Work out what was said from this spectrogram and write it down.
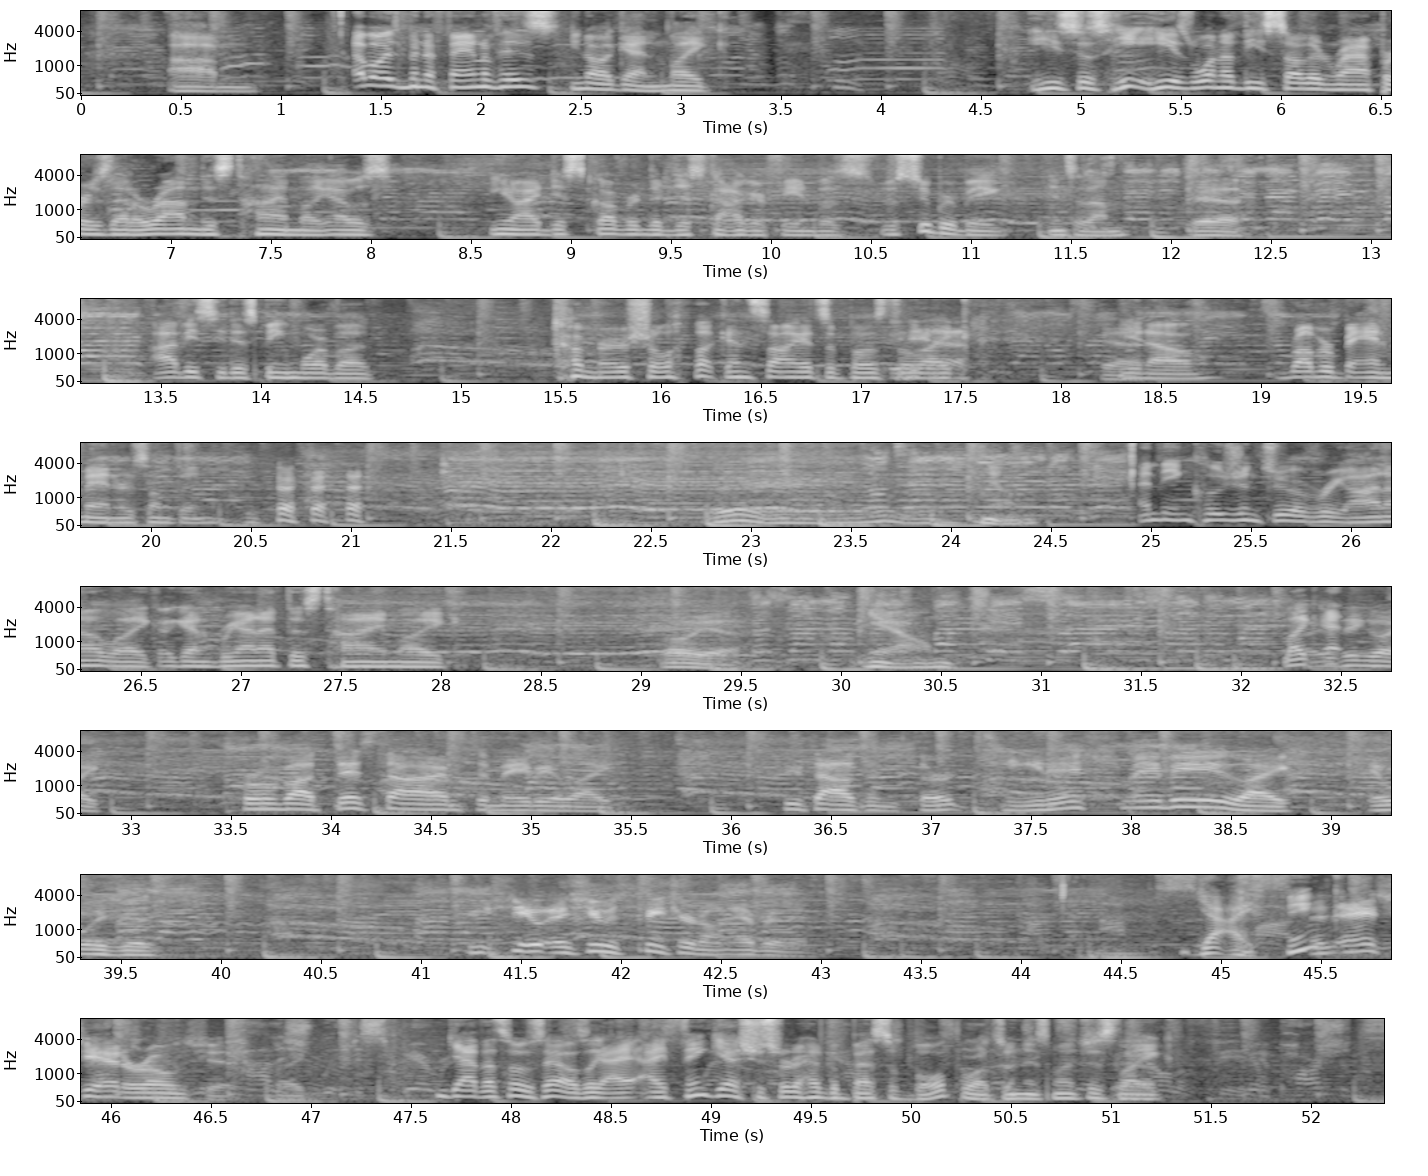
um, I've always been a fan of his. You know, again, like he's just he he is one of these southern rappers that around this time, like I was, you know, I discovered their discography and was was super big into them. Yeah. Obviously, this being more of a commercial fucking song as opposed to Yeah. like Yeah. you know Rubber Band Man or something. yeah. And the inclusion too of Rihanna, like again, Rihanna at this time, like Oh yeah. you know, like I think like from about this time to maybe like 2013 ish, maybe like it was just she she, she was featured on everything, yeah, I think and, she had her own shit. Like yeah, that's what I was saying. I was like, I, I think yeah, she sort of had the best of both worlds. When as much as like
